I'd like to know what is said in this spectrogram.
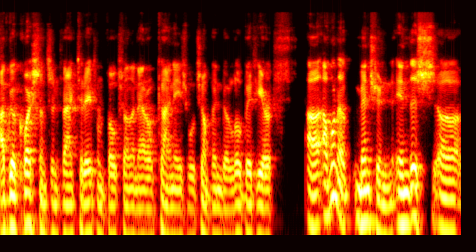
I've got questions, in fact, today from folks on the nattokinase. We'll jump into a little bit here. Uh, I want to mention in this uh,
